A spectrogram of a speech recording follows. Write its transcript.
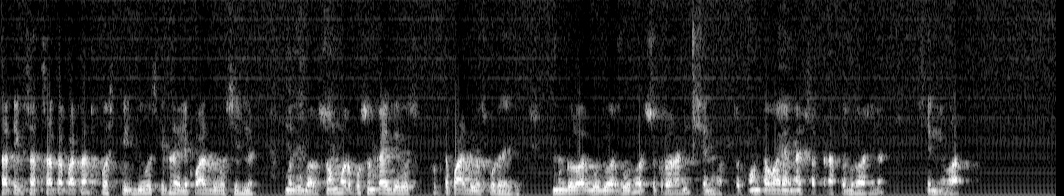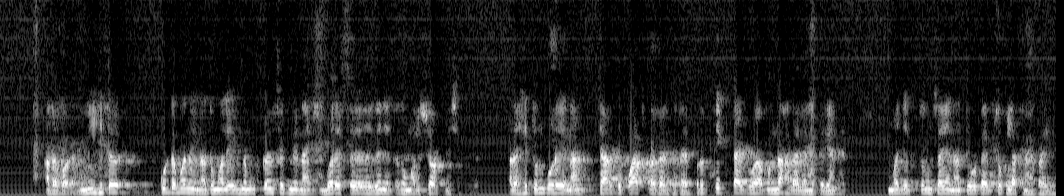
सात एक सात. साता पाचा पस्तीस. दिवस किती राहिले? पाच दिवस शिल्लक. म्हणजे बघा सोमवारपासून काही दिवस फक्त पाच दिवस पुढे येते मंगळवार बुधवार गुरुवार शुक्रवार आणि शनिवार. तर कोणता वार येणार? सतरा फेब्रुवारीला शनिवार. आता बघा मी इथं कुठं पण आहे ना तुम्हाला एकदम कन्सेप्टने नाही बरेच जण गणित तुम्हाला शॉर्ट नाही शकत आता हेतून पुढे आहे ना चार ते पाच प्रकारचे टाईप प्रत्येक टाईपवर आपण दहा दहा गणित घेणार. म्हणजे तुमचा आहे ना तो टाईप चुकलाच नाही पाहिजे.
